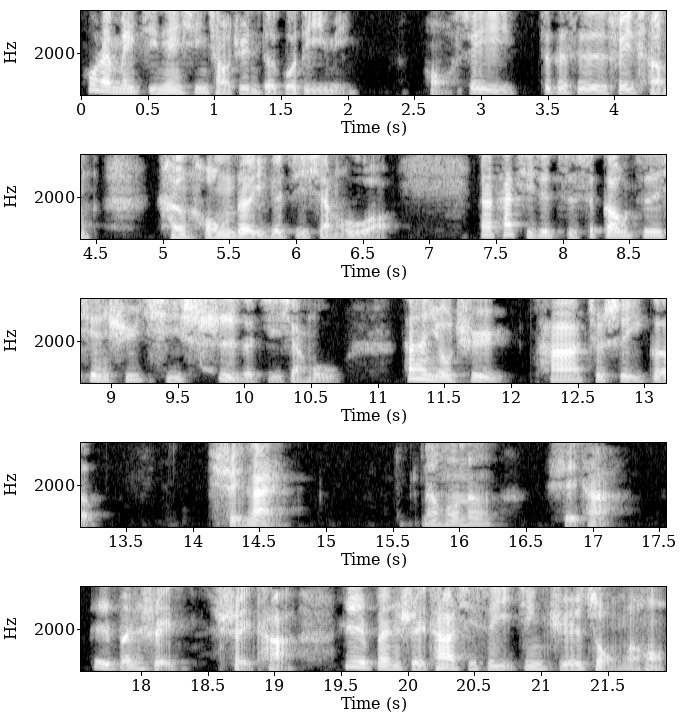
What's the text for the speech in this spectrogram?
后来没几年新巧君得过第一名，哦，所以这个是非常 很红的一个吉祥物哦。那它其实只是高知县须崎市的吉祥物，它很有趣，它就是一个水獭，然后呢，水獭，日本水水獭，日本水獭其实已经绝种了齁。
